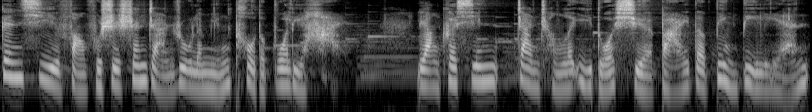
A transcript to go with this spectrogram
根系仿佛是伸展入了明透的玻璃海，两颗心站成了一朵雪白的并蒂莲，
